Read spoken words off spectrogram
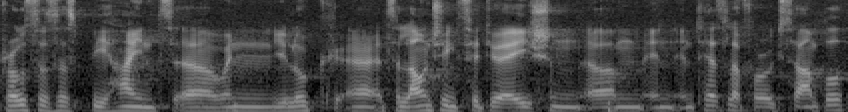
processes behind. Uh, when you look uh, at the launching situation um, in, in, Tesla, for example,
